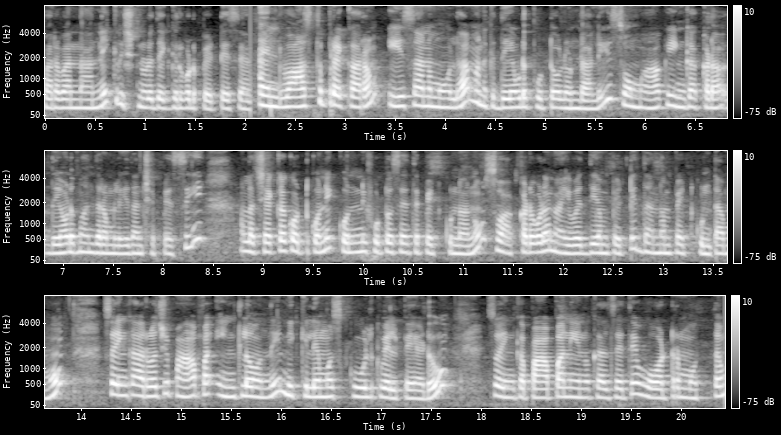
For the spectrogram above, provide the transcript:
పర్వన్నాన్ని కృష్ణుడి దగ్గర కూడా పెట్టేశాను. అండ్ వాస్తు ప్రకారం ఈశాన మూల మనకి దేవుడి ఫోటోలు ఉండాలి. సో మాకు ఇంకా అక్కడ దేవుడి మందిరం లేదని చెప్పేసి అలా చెక్క కొట్టుకొని కొన్ని ఫొటోస్ అయితే పెట్టుకున్నాను. సో అక్కడ కూడా నైవేద్యం పెట్టి దండం పెట్టుకుంటాము. సో ఇంకా ఆ రోజు పాప ఇంట్లో ఉంది. నిఖిలేమో స్కూల్కి వెళ్ళిపోయాడు. సో ఇంకా పాప నేను కలిసి అయితే వాటర్ మొత్తం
